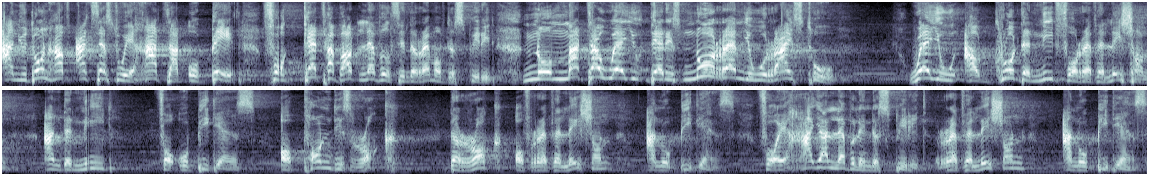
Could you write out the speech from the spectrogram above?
and you don't have access to a heart that obeys, forget about levels in the realm of the spirit. No matter where you, there is no realm you will rise to where you will outgrow the need for revelation and the need for obedience upon this rock the rock of revelation and obedience. For a higher level in the spirit revelation and obedience.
